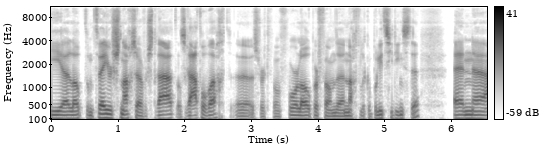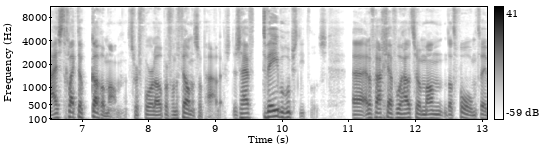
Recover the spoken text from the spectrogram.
die uh, loopt om twee uur s'nachts over straat als ratelwacht. Uh, een soort van voorloper van de nachtelijke politiediensten. En uh, hij is tegelijk ook karreman, een soort voorloper van de vuilnisophalers. Dus hij heeft twee beroepstitels. en dan vraag je af, hoe houdt zo'n man dat vol om twee,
